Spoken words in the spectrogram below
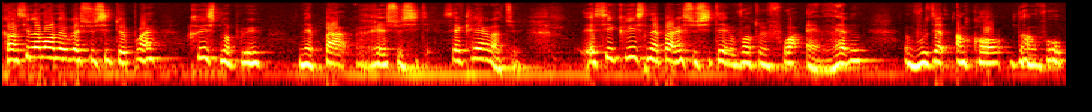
Car si la mort ne ressuscite point, Christ non plus n'est pas ressuscité. C'est clair là-dessus. Et si Christ n'est pas ressuscité, votre foi est vaine. Vous êtes encore dans vos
